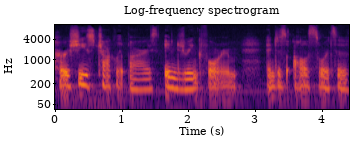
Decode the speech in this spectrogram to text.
Hershey's chocolate bars in drink form and just all sorts of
